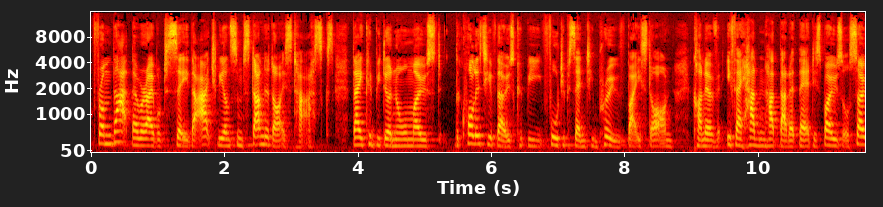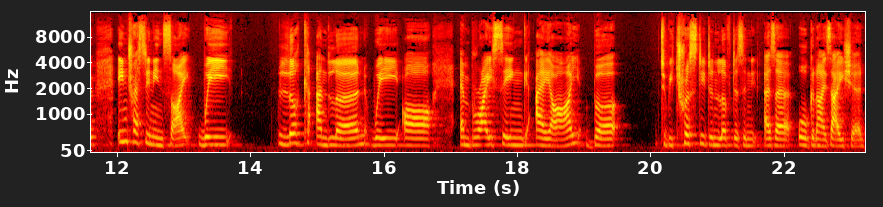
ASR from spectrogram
from that they were able to see that actually on some standardized tasks they could be done almost the quality of those could be 40% improved based on kind of if they hadn't had that at their disposal. So interesting insight. We look and learn. We are embracing AI, but to be trusted and loved as an as an organisation,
